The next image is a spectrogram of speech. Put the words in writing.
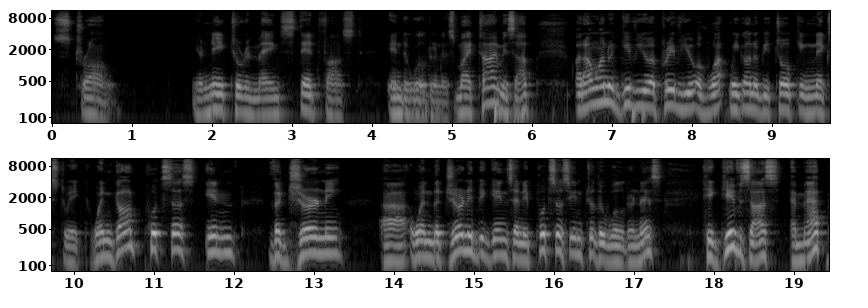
strong. You need to remain steadfast in the wilderness. My time is up, but I want to give you a preview of what we're going to be talking next week. When God puts us in the journey, uh, when the journey begins and He puts us into the wilderness, He gives us a map.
